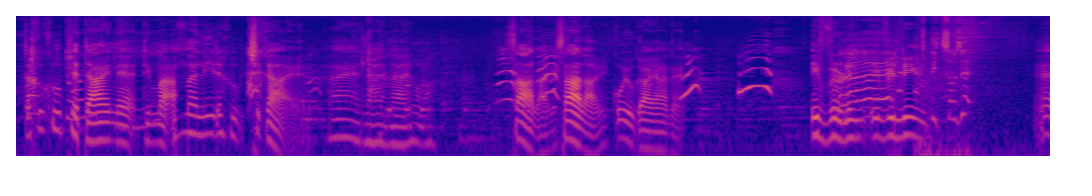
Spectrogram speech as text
会 တစ်ခုခု 多 ဖြစ် 一 တိုင်းနဲ့ 笔 ဒီမှာအမှတ်လေးတစ်ခုချစ်ကြရဲ့အဲလာလာဟိုမှာစလာပြီစလာပြီကိုယူကာရနဲ့ Evelyn Evelyn 哎，小心！အဲ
